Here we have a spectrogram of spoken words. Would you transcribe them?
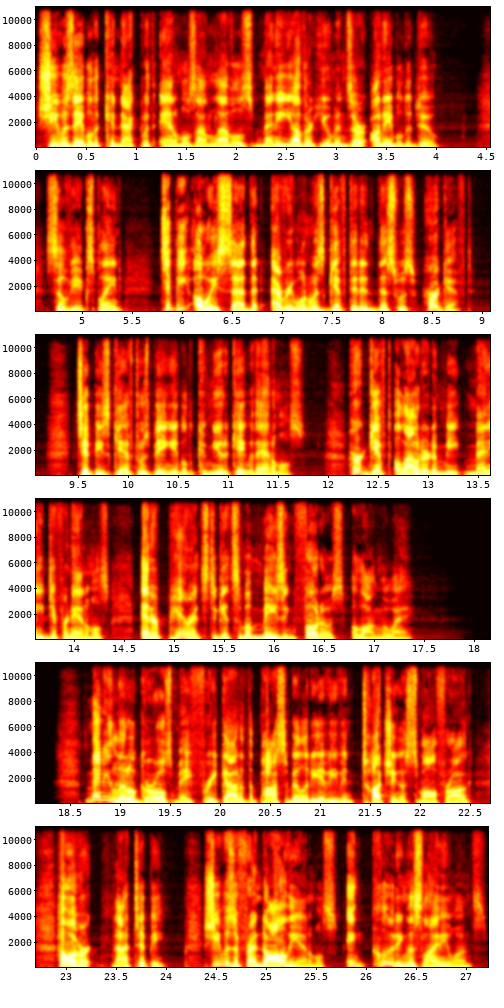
She was able to connect with animals on levels many other humans are unable to do. Sylvie explained Tippi always said that everyone was gifted and this was her gift. Tippi's gift was being able to communicate with animals. Her gift allowed her to meet many different animals and her parents to get some amazing photos along the way. Many little girls may freak out at the possibility of even touching a small frog. However, not Tippi. She was a friend to all the animals including the slimy ones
